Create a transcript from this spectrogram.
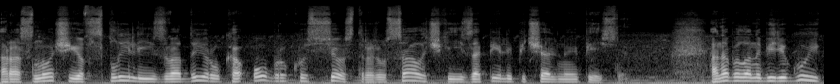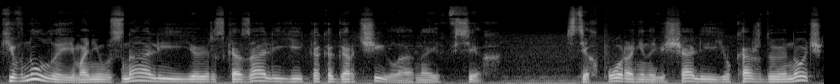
А раз ночью всплыли из воды рука об руку сестры русалочки и запели печальную песню. Она была на берегу и кивнула им, они узнали ее и рассказали ей, как огорчила она их всех – с тех пор они навещали ее каждую ночь,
